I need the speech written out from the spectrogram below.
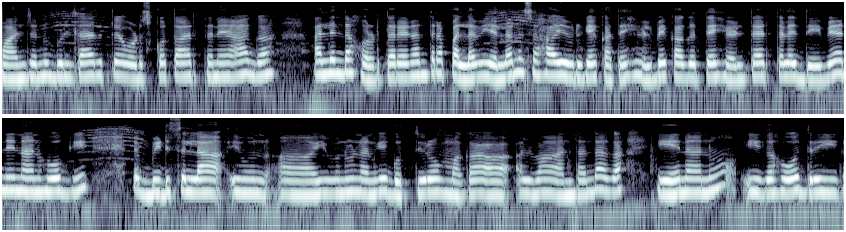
ಮಾಂಜನು ಬೀಳ್ತಾ ಇರುತ್ತೆ ಒಡಿಸ್ಕೊತಾ ಇರ್ತಾನೆ. ಆಗ ಅಲ್ಲಿಂದ ಹೊರಡ್ತಾರೆ. ನಂತರ ಪಲ್ಲವಿ ಎಲ್ಲನೂ ಸಹ ಇವರಿಗೆ ಕತೆ ಹೇಳಬೇಕಾಗತ್ತೆ. ಹೇಳ್ತಾ ಇರ್ತಾಳೆ, ದೇವ್ಯಾನೇ, ನಾನು ಹೋಗಿ ಬಿಡಿಸಲ್ಲ. ಇವನು ಇವನು ನನಗೆ ಗೊತ್ತಿರೋ ಮಗ ಅಲ್ವಾ? ಅಂತಂದಾಗ ಏನಾನು ಈಗ ಹೋದರೆ, ಈಗ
